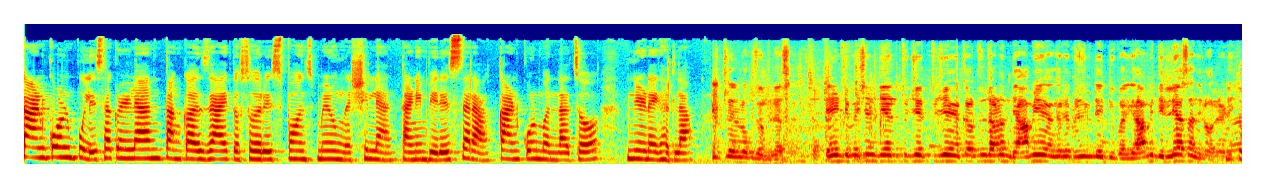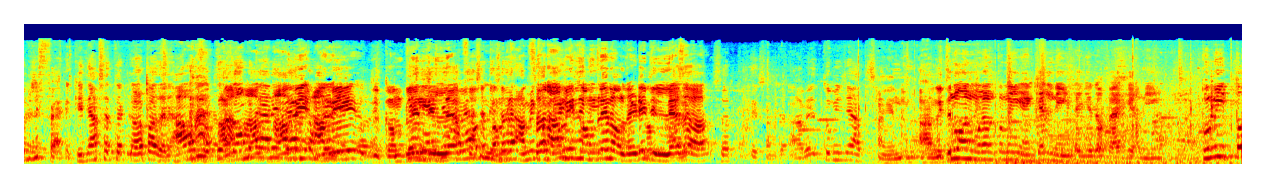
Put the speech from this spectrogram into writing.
काणकोण पुलिसा कडल्यान तांकां जाय तसो रिस्पॉन्स मेळूंक नाशिल्ल्यान तांणी बिरेस्तारा काणकोण बंदाचो निर्णय घेतला. ते हें आमी रिप्रेझेंटेटिव्ह दिवपाक आमी दिल्ले आसा न्ही ऑलरेडी कितें आसा तें कळपा जाय आमी आमी कंप्लेन दिल्ल्या सर आमी कंप्लेन ऑलरेडी दिल्ले आसा सर ते सांगता हांवें तुमी जें आतां सांगिल्लें हांवें म्हणून तुमी हें केलें न्ही ताजेर एफआयआर केली न्ही तुमी तो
